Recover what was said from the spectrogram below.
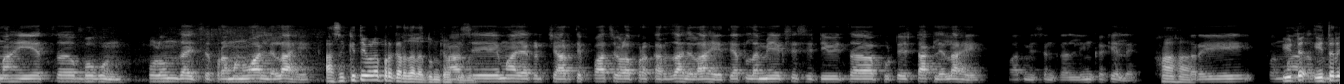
नाही याचं बघून पळून जायचं प्रमाण वाढलेलं आहे. असं किती वेळा प्रकार झाला तुमच्या? असे माझ्याकडे चार ते पाच वेळा प्रकार झालेला आहे. त्यातला मी एक सीसीटीव्हीचा फुटेज टाकलेला आहे. बातमी संक लिंक केलंय. हा हा. तरी पण इतर माझं इतर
